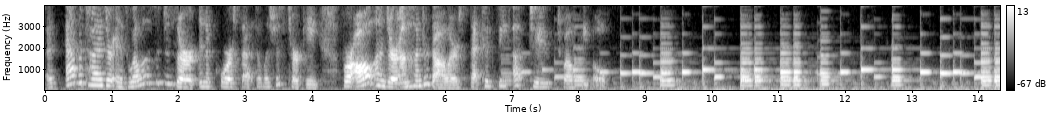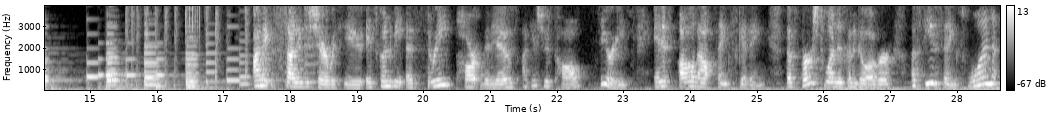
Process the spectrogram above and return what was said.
an appetizer as well as a dessert, and of course that delicious turkey for all under $100 that could feed up to 12 people. I'm excited to share with you. It's going to be a three-part videos, I guess you'd call series, and it's all about Thanksgiving. The first one is going to go over a few things. One,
